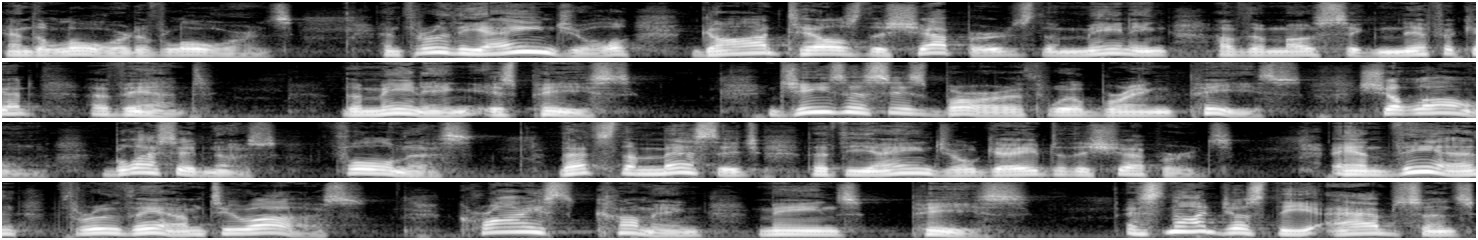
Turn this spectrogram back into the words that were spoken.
and the Lord of Lords. And through the angel, God tells the shepherds the meaning of the most significant event. The meaning is peace. Jesus' birth will bring peace, shalom, blessedness, fullness. That's the message that the angel gave to the shepherds, and then through them to us. Christ's coming means peace. It's not just the absence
